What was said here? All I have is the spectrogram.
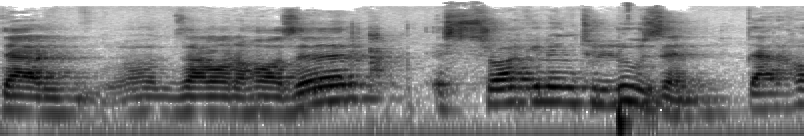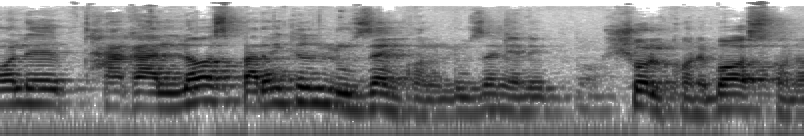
در زمان حاضر struggling to loosen. در حال تقلاس برای اینکه loosen کنه. loosen یعنی شل کنه باز کنه.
